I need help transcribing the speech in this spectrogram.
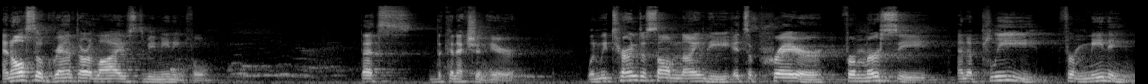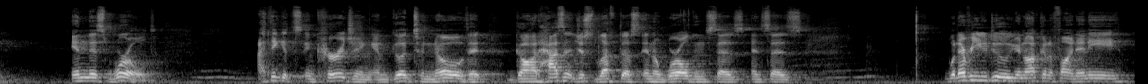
and also grant our lives to be meaningful. That's the connection here. When we turn to Psalm 90, it's a prayer for mercy and a plea for meaning in this world. I think it's encouraging and good to know that God hasn't just left us in a world and says and says whatever you do, you're not going to find any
